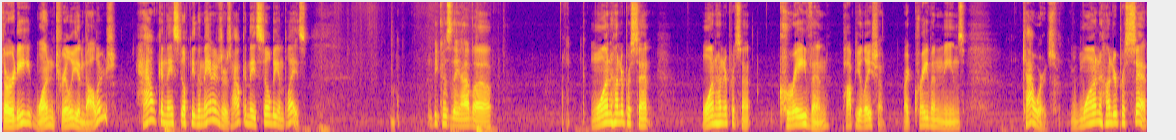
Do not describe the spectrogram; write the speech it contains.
31 trillion dollars how can they still be the managers? How can they still be in place? Because they have a 100% 100% craven population, right? Craven means cowards. 100%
